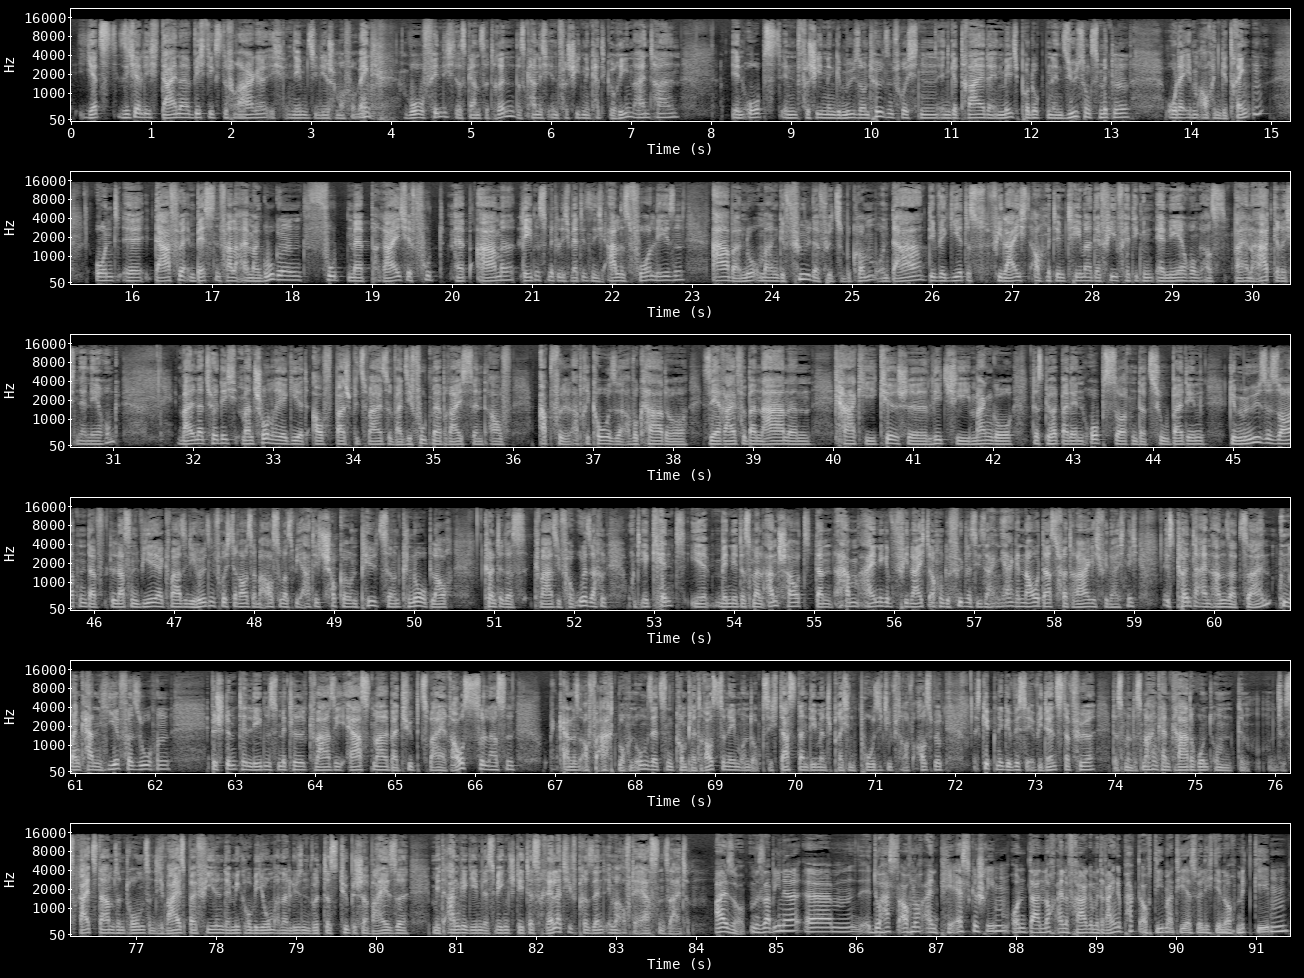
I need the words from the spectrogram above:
Jetzt sicherlich deine wichtigste Frage, ich nehme sie dir schon mal vorweg, wo finde ich das Ganze drin? Das kann ich in verschiedene Kategorien einteilen. In Obst, in verschiedenen Gemüse- und Hülsenfrüchten, in Getreide, in Milchprodukten, in Süßungsmittel oder eben auch in Getränken und äh, dafür im besten Falle einmal googeln, Foodmap reiche, Foodmap arme Lebensmittel. Ich werde jetzt nicht alles vorlesen, aber nur um mal ein Gefühl dafür zu bekommen. Und da divergiert es vielleicht auch mit dem Thema der vielfältigen Ernährung aus bei einer artgerechten Ernährung weil natürlich man schon reagiert auf beispielsweise, weil sie Foodmap-reich sind, auf Apfel, Aprikose, Avocado, sehr reife Bananen, Kaki, Kirsche, Litchi, Mango. Das gehört bei den Obstsorten dazu. Bei den Gemüsesorten, da lassen wir ja quasi die Hülsenfrüchte raus, aber auch sowas wie Artischocke und Pilze und Knoblauch könnte das quasi verursachen. Und ihr kennt, ihr, wenn ihr das mal anschaut, dann haben einige vielleicht auch ein Gefühl, dass sie sagen, ja, genau das vertrage ich vielleicht nicht. Es könnte ein Ansatz sein. Und man kann hier versuchen, bestimmte Lebensmittel quasi erstmal bei Typ 2 rauszulassen. Man kann es auch für acht Wochen umsetzen, komplett rauszunehmen und ob sich das dann dementsprechend positiv darauf auswirkt. Es gibt eine gewisse Evidenz dafür, dass man das machen kann, gerade rund um das Reizdarmsyndroms. Und ich weiß, bei vielen der Mikrobiomanalysen wird das typischerweise mit angegeben. Deswegen steht das relativ präsent immer auf der ersten Seite. Also, Sabine, ähm, du hast auch noch ein PS geschrieben und da noch eine Frage mit reingepackt. Auch die, Matthias, will ich dir noch mitgeben.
